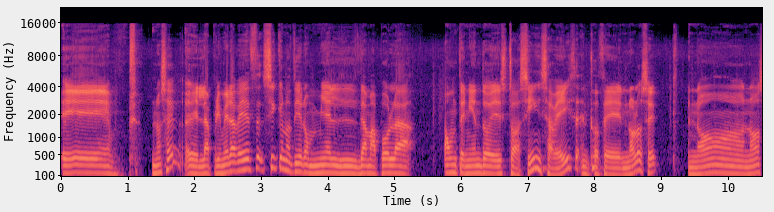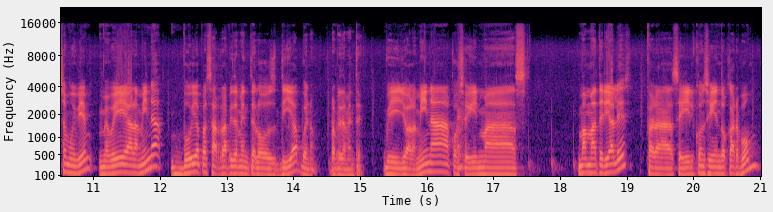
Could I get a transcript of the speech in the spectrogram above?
Eh, no sé, eh, la primera vez sí que nos dieron miel de amapola aún teniendo esto así, ¿sabéis? Entonces, no lo sé. No, no sé muy bien. Me voy a la mina. Voy a pasar rápidamente los días. Bueno, rápidamente. Voy yo a la mina a conseguir más, más materiales para seguir consiguiendo carbón.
